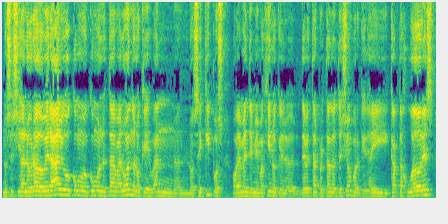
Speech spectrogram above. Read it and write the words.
No sé si ha logrado ver algo, cómo, cómo lo está evaluando lo que van los equipos. Obviamente me imagino que debe estar prestando atención porque de ahí capta jugadores,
